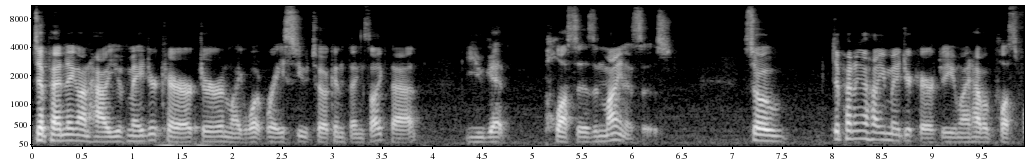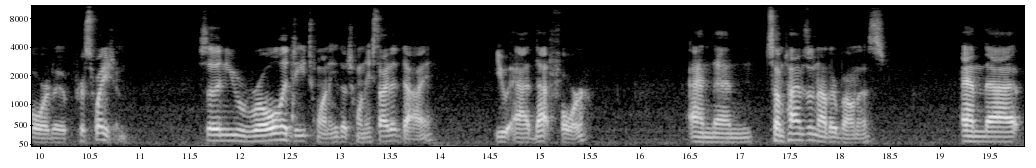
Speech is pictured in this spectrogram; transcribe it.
depending on how you've made your character and like what race you took and things like that, you get pluses and minuses. So, depending on how you made your character, you might have a plus four to persuasion. So then you roll a d20, the 20 sided die, you add that four, and then sometimes another bonus, and that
